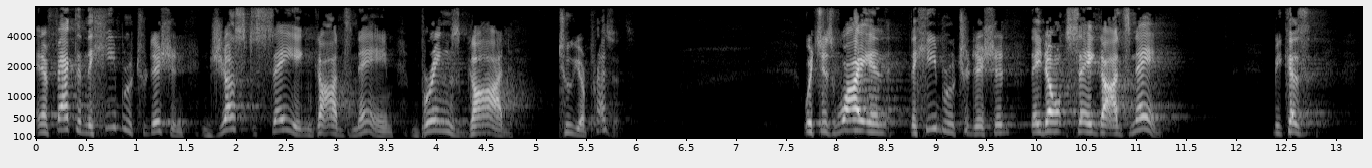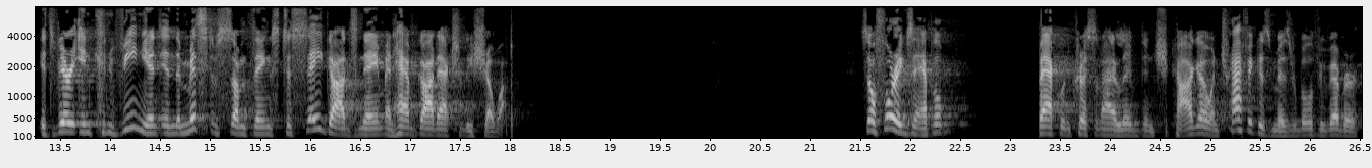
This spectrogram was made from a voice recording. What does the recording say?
And in fact, in the Hebrew tradition, just saying God's name brings God to your presence. Which is why in the Hebrew tradition, they don't say God's name because it's very inconvenient in the midst of some things to say God's name and have God actually show up. So, for example, back when Chris and I lived in Chicago, and traffic is miserable. If you've ever,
